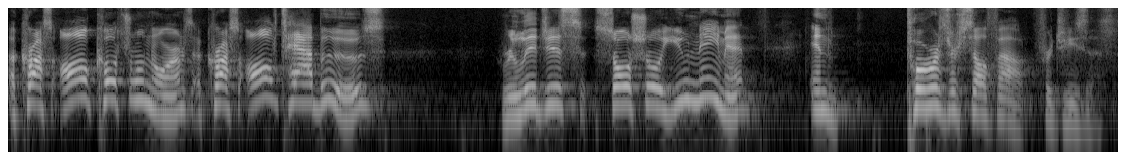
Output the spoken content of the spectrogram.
across all cultural norms, across all taboos, religious, social, you name it, and pours herself out for Jesus.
